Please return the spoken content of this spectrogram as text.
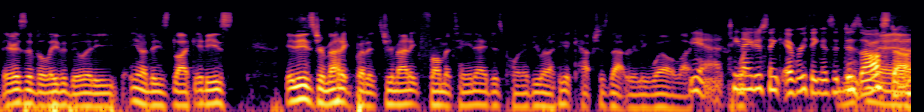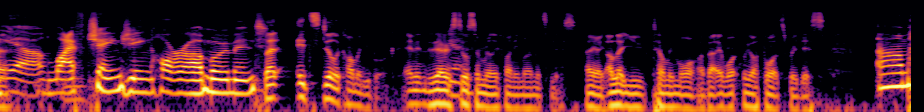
there is a believability. You know, these like it is, it is dramatic, but it's dramatic from a teenager's point of view, and I think it captures that really well. Like, yeah, teenagers think everything is a disaster. Yeah. Life changing horror moment. but it's still a comedy book, and there are Yeah. still some really funny moments in this. Anyway, I'll let you tell me more about what your thoughts were this. Um,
